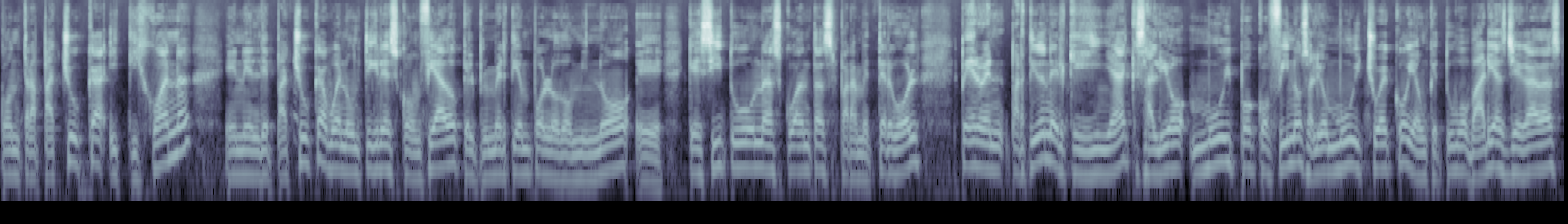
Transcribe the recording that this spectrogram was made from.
contra Pachuca y Tijuana. En el de Pachuca, bueno, un Tigres confiado que el primer tiempo lo dominó, eh, que sí tuvo unas cuantas para meter gol, pero en partido en el que Guiñac salió muy poco fino, salió muy chueco y aunque tuvo varias llegadas,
